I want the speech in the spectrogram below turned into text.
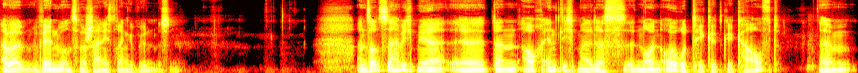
aber werden wir uns wahrscheinlich dran gewöhnen müssen. Ansonsten habe ich mir äh, dann auch endlich mal das 9-Euro-Ticket gekauft. Ähm,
